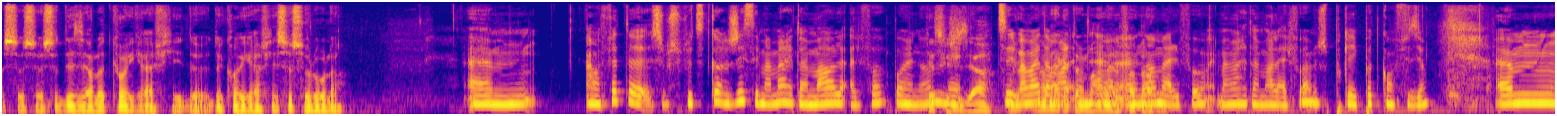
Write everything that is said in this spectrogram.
ce, ce, ce désir-là de chorégraphier, de, de chorégraphier ce solo-là? Euh, en fait, euh, je, je peux te corriger, c'est ma mère est un mâle alpha, pas un homme. Qu'est-ce que je dis? Ah, oui, ma mère, ma est, un mâle, un, alpha. Un, un homme alpha, ouais. Ma mère est un mâle alpha, pour qu'il n'y ait pas de confusion. Euh,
